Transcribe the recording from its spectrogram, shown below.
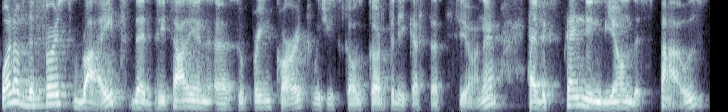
One of the first rights that the Italian uh, Supreme Court, which is called Corte di Cassazione, have extended beyond the spouse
